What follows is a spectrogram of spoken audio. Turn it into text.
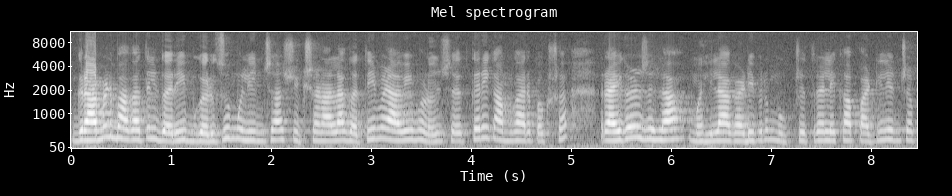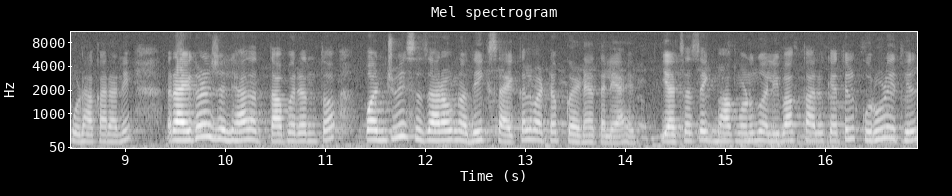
ग्रामीण भागातील गरीब गरजू मुलींच्या शिक्षणाला गती मिळावी म्हणून शेतकरी कामगार पक्ष रायगड जिल्हा महिला आघाडी प्रमुख चित्रलेखा पाटील यांच्या पुढाकाराने रायगड जिल्ह्यात आतापर्यंत पंचवीस हजाराहून अधिक सायकल वाटप करण्यात आले आहेत. याचाच एक भाग म्हणून अलिबाग तालुक्यातील कुरुळ येथील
